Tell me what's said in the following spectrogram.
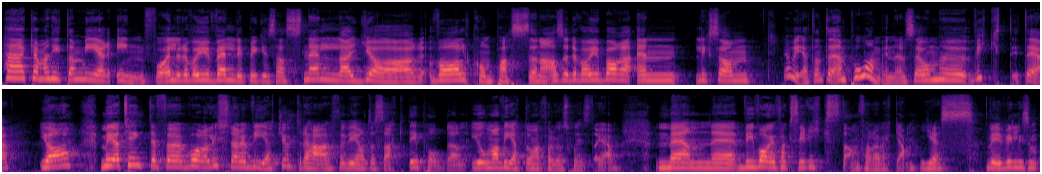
här kan man hitta mer info, eller det var ju väldigt mycket så här, snälla gör valkompasserna, alltså det var ju bara en, liksom, jag vet inte, en påminnelse om hur viktigt det är. Ja, men jag tänkte för våra lyssnare vet ju inte det här för vi har inte sagt det i podden. Jo, man vet om man följer oss på Instagram. Men eh, vi var ju faktiskt i riksdagen förra veckan. Yes, vi vill liksom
